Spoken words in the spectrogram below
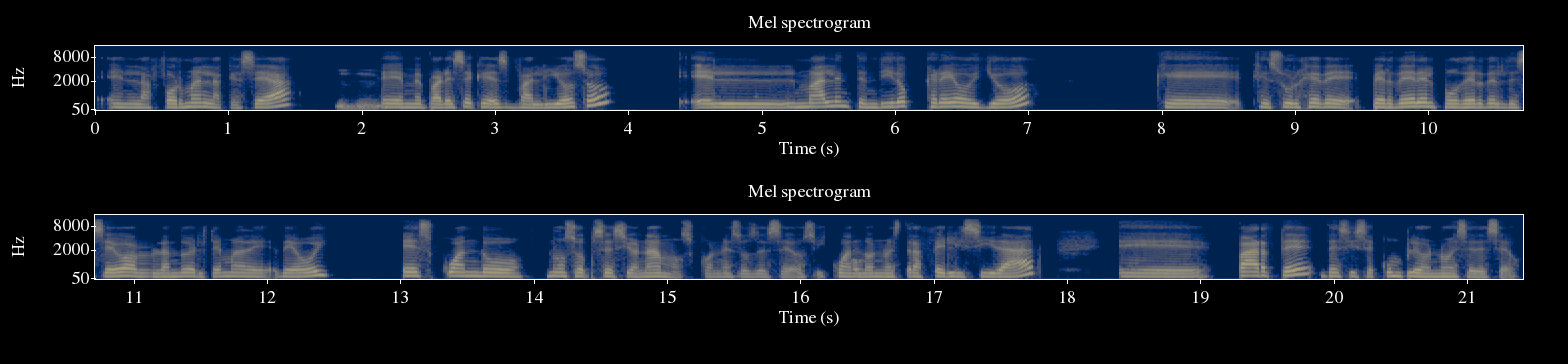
en la forma en la que sea, eh, me parece que es valioso. El malentendido, creo yo, que, que, surge de perder el poder del deseo, hablando del tema de, de hoy, es cuando nos obsesionamos con esos deseos y cuando nuestra felicidad eh, parte de si se cumple o no ese deseo.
